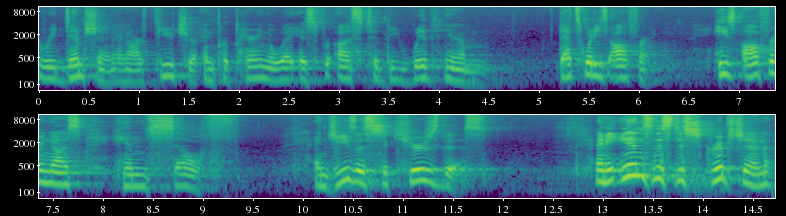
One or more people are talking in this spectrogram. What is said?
redemption and our future and preparing a way is for us to be with Him. That's what He's offering. He's offering us Himself. And Jesus secures this. And he ends this description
